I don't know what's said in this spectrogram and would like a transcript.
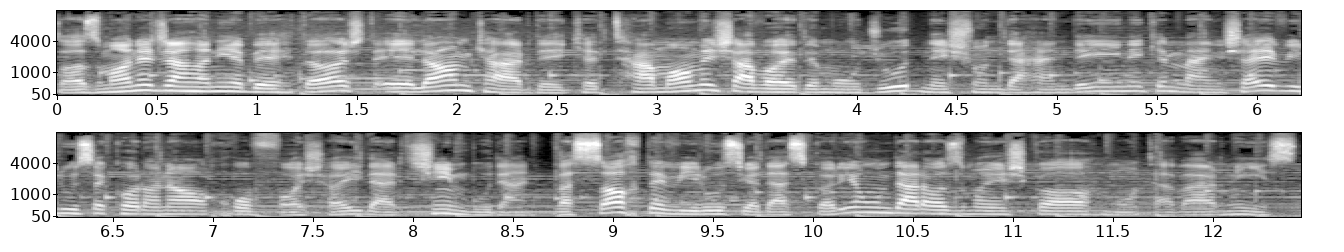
سازمان جهانی بهداشت اعلام کرده که تمام شواهد موجود نشون دهنده اینه که منشأ ویروس کرونا خفاشهایی در چین بودند و ساخت ویروس یا دستکاری اون در آزمایشگاه معتبر نیست.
